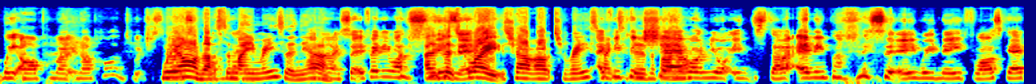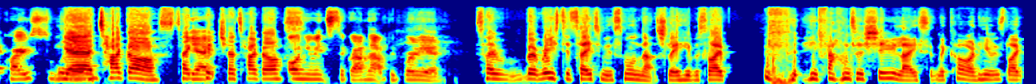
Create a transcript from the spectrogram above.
we are promoting our pod, which is We are. That's the important main thing. reason. Yeah. So if anyone sees And it looks it, great. Shout out to Reese. if you can share on your Insta any publicity we need for our scarecrows to win Yeah, tag us. Take Yeah. a picture, tag us. on your Instagram, that would be brilliant. So, but Reese did say to me this morning, actually, he was like, he found a shoelace in the car and he was like,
